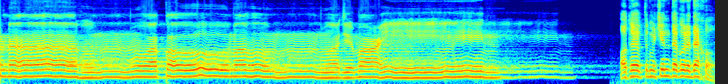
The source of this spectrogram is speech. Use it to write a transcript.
دمرناهم وقومهم أجمعين অতএব তুমি চিন্তা করে দেখো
